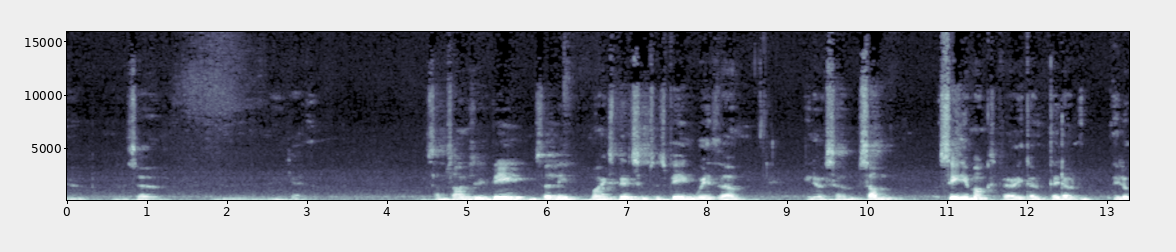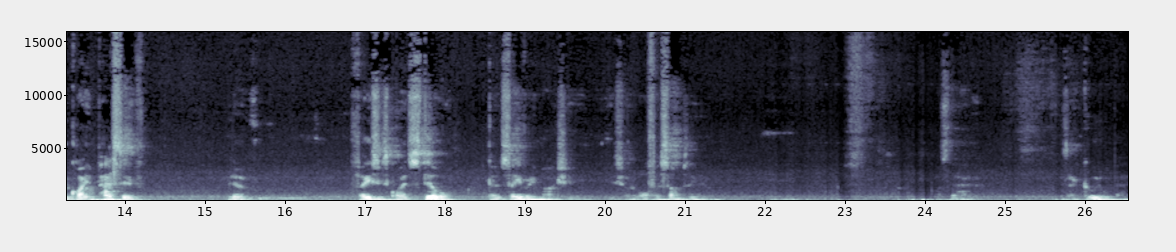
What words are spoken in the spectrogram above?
Yeah. So, okay. Sometimes being, certainly my experience sometimes being with, um, you know, some some senior monks very don't they don't they look quite impassive. You know, face is quite still, don't say very much. You, you sort of offer something. What's that? Is that good or bad?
